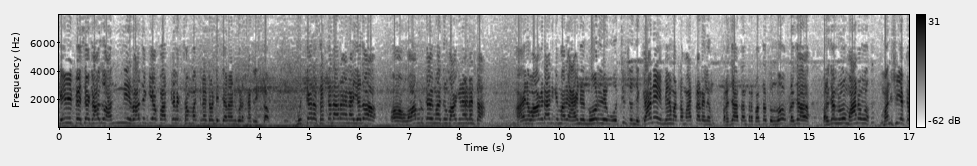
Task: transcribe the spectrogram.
కేవీపీఎస్ఏ కాదు అన్ని రాజకీయ పార్టీలకు సంబంధించినటువంటి జనాన్ని కూడా కదిలిస్తాం ముత్యాల సత్యనారాయణ ఏదో వాగుడుకాయ మాదిరి వాగినాడంట. ఆయన వాగడానికి మరి ఆయన నోరు వచ్చింటుంది. కానీ మేము అట్లా మాట్లాడలేము ప్రజాతంత్ర పద్ధతుల్లో ప్రజా ప్రజలను మానవ మనిషి యొక్క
